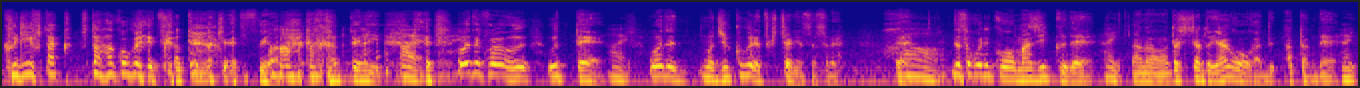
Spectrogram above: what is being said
釘 2, 2箱ぐらい使ってるわけですよ。勝手に、はい、それでこれを打って、はい、それでもう10個ぐらい作っちゃうんですよそれでそこにこうマジックで、はい、あの私ちゃんと屋号があったんで、はい、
